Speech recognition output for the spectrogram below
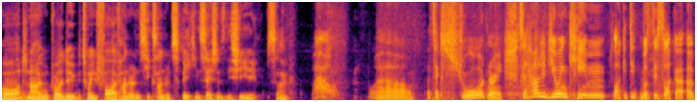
Oh, I don't know. We'll probably do between 500 and 600 speaking sessions this year. So, Wow. Wow. That's extraordinary. So how did you and Kim like it did, was this like a, a,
